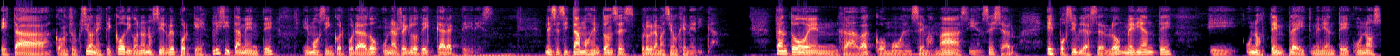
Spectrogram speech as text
Esta construcción, este código no nos sirve porque explícitamente hemos incorporado un arreglo de caracteres. Necesitamos entonces programación genérica. Tanto en Java como en C++ y en C Sharp es posible hacerlo mediante eh, unos templates, mediante unos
